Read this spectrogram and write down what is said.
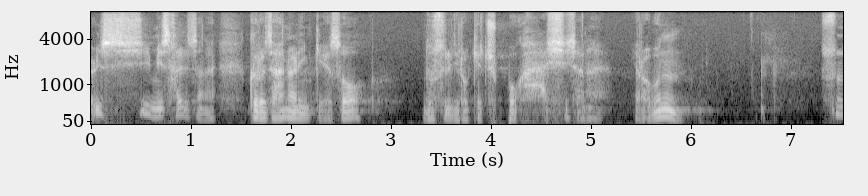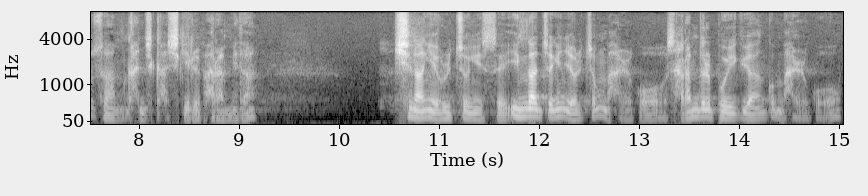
열심히 살잖아요. 그러자 하나님께서 룻을 이렇게 축복하시잖아요. 여러분 순수함 간직하시기를 바랍니다. 신앙의 열정이 있어요. 인간적인 열정 말고 사람들 보이기 위한 것 말고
